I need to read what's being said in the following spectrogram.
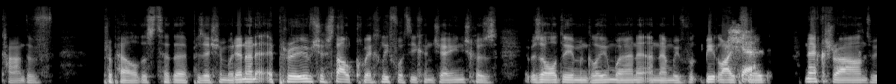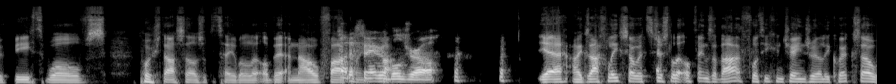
kind of propelled us to the position we're in. And it, it proves just how quickly footy can change because it was all doom and gloom, weren't it? And then we've beat Leipzig. Yeah. Next round, we've beat Wolves, pushed ourselves up the table a little bit, and now five. a favourable draw. yeah, exactly. So it's just little things like that. Footy can change really quick. So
